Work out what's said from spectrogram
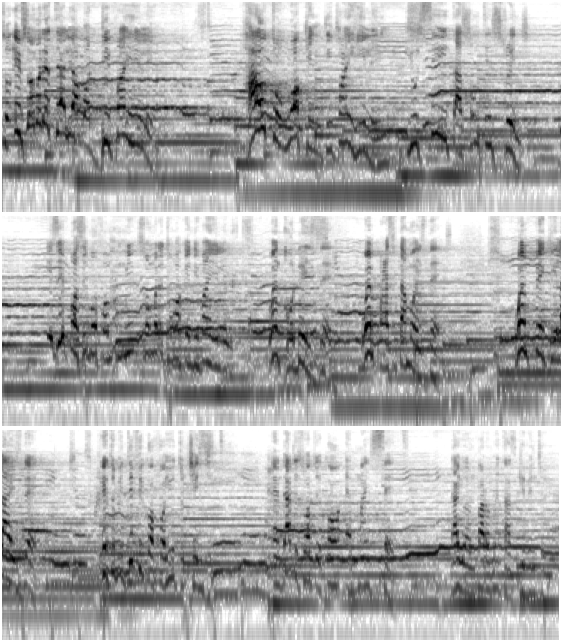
So if somebody tell you about divine healing, how to walk in divine healing, you see it as something strange. Is it possible for me, somebody to walk in divine healing when Kode is there, when paracetamol is there, when painkiller is there? It will be difficult for you to change it. And that is what we call a mindset that your environment has given to you.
